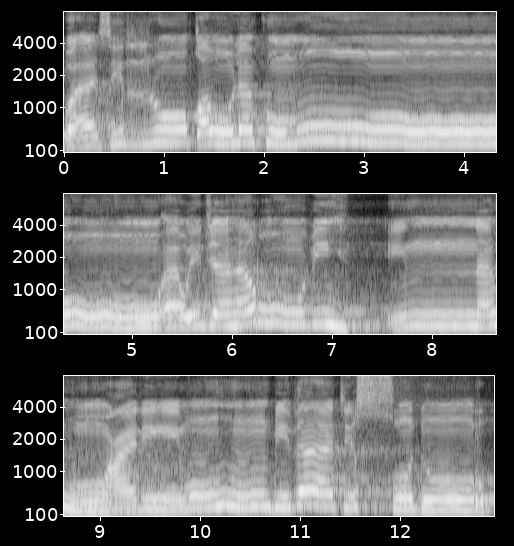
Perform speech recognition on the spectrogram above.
وأسروا قولكم أو اجهروا به إنه عليم بذات الصدور.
